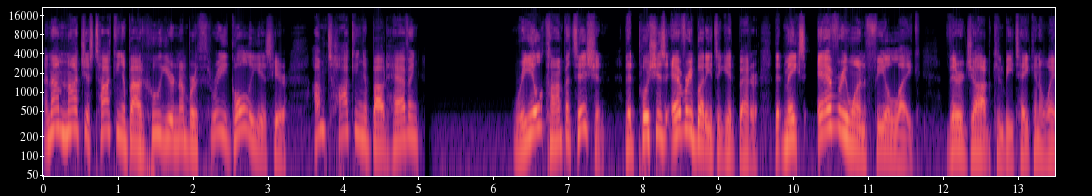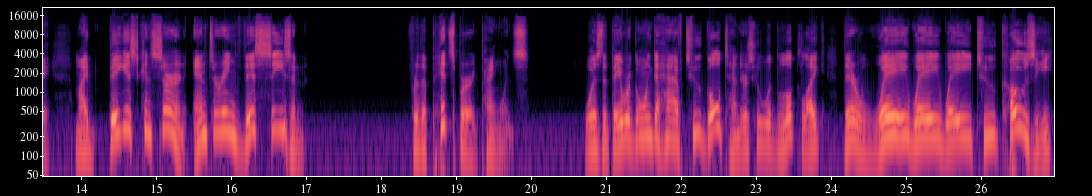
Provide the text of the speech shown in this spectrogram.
And I'm not just talking about who your number three goalie is here. I'm talking about having real competition that pushes everybody to get better, that makes everyone feel like their job can be taken away. My biggest concern entering this season for the Pittsburgh Penguins was that they were going to have two goaltenders who would look like they're way, way, way too cozy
